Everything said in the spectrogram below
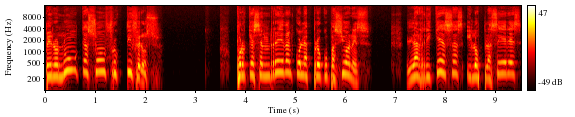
pero nunca son fructíferos, porque se enredan con las preocupaciones, las riquezas y los placeres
